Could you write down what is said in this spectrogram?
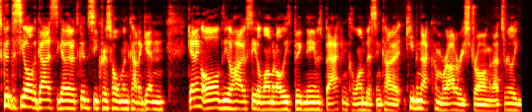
it's good to see all the guys together. It's good to see Chris Holtmann kind of getting getting all the Ohio State alum and all these big names back in Columbus and kind of keeping that camaraderie strong. And that's really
